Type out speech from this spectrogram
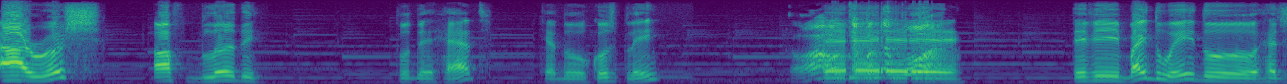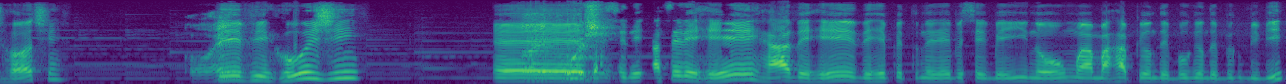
a Rush of Blood to the Head, que é do Coldplay. Ó, outra banda boa. Teve By the Way do Red Hot. Oi? Teve Ruge. É, a Sererê, a Derê, de Repetunerê, BCBI, no uma, Marrap, on the Bug, on the Bug, Bibi.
